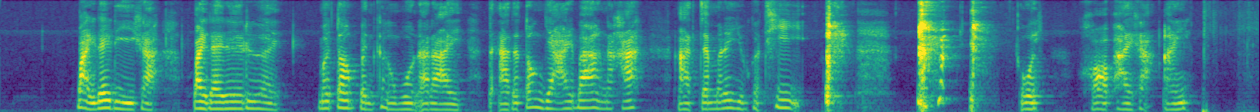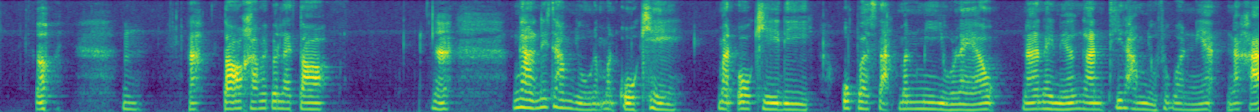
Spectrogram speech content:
ำไปได้ดีค่ะ ไปได้เรื่อยๆ ไม่ต้องเป็นกังวลอะไร แต่อาจจะต้องย้ายบ้างนะคะ อาจจะไม่ได้อยู่กับที่ โอ้ย ขออภัยค่ะ ไอ้อืมอะต่อค่ะไม่เป็นไรต่อนะงานที่ทำอยู่นะมันโอเค มันโอเคดี อุปสรรคมันมีอยู่แล้วนะในเนื้องานที่ทำอยู่ทุกวันเนี้ยนะคะ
